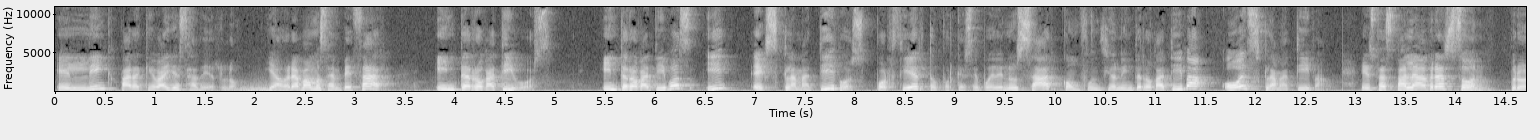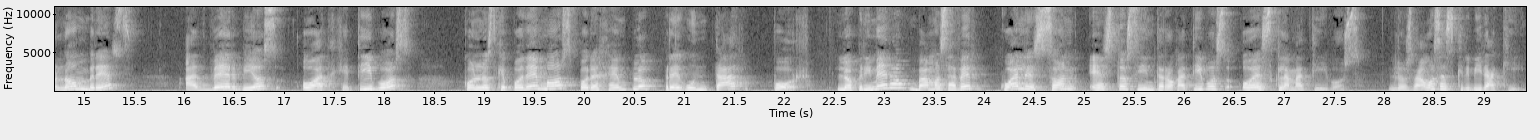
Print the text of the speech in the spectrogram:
el link para que vayas a verlo. Y ahora vamos a empezar. Interrogativos. Interrogativos y exclamativos, por cierto, porque se pueden usar con función interrogativa o exclamativa. Estas palabras son pronombres, adverbios o adjetivos con los que podemos, por ejemplo, preguntar por. Lo primero, vamos a ver cuáles son estos interrogativos o exclamativos. Los vamos a escribir aquí.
